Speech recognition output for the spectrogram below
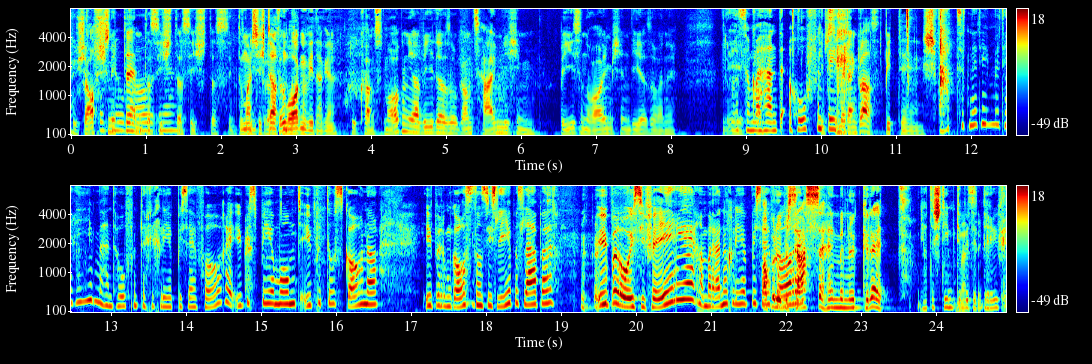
Du schaffst Das mit dem. Das ist, ja. das ist, das sind Du meinst, ich darf morgen wieder, gell? Du kannst morgen ja wieder so ganz heimlich im Besenräumchen dir so eine. Nee, Also, komm. wir haben Gibst du hoffentlich. mir dein Glas? Bitte. Schwätzen nicht immer rein. Wir haben hoffentlich ein bisschen etwas erfahren über das Piemont, über Toskana, über dem Gaston sein Liebesleben, über unsere Ferien haben wir auch noch ein bisschen etwas Aber über das Essen haben wir nicht geredet. ja, das stimmt, über den Trüffel.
